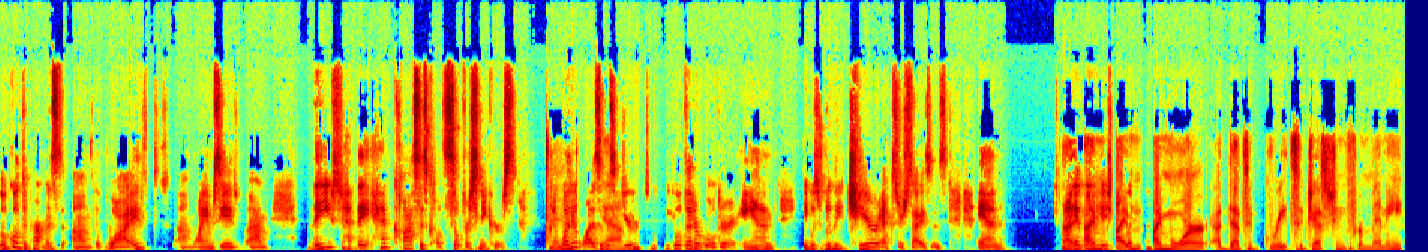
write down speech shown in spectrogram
local departments, um, the Y, um, YMCA's, um, they used to have, they had classes called Silver Sneakers and what it was, it yeah. was geared to people that are older, and it was really chair exercises. And I am I'm, I'm, I'm more, that's a great suggestion for many.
